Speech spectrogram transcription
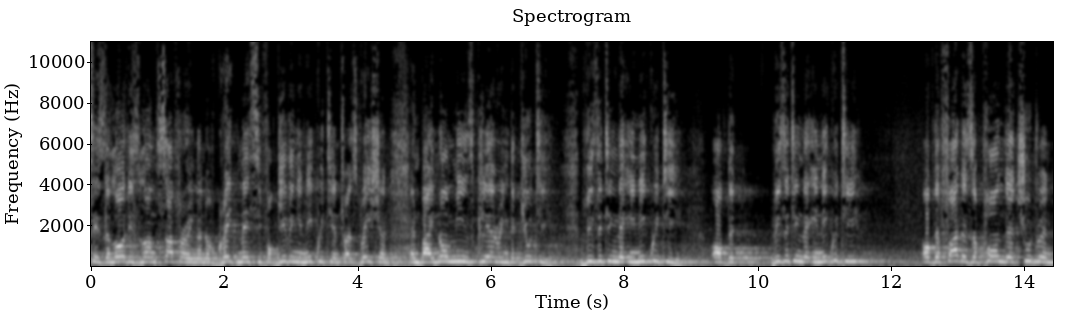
says, The Lord is long suffering and of great mercy, forgiving iniquity and transgression, and by no means clearing the guilty, visiting the iniquity of the visiting the iniquity of the fathers upon their children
